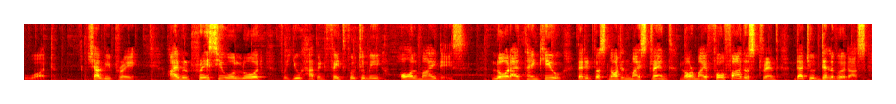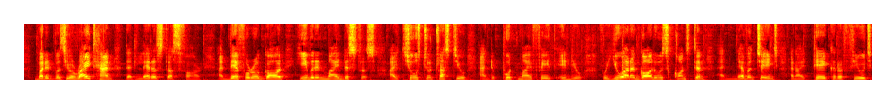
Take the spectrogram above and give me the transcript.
what. Shall we pray? I will praise you, O Lord, for you have been faithful to me all my days. Lord, I thank you that it was not in my strength nor my forefathers' strength that you delivered us, but it was your right hand that led us thus far. And therefore, O God, even in my distress, I choose to trust you and to put my faith in you. For you are a God who is constant and never change, and I take refuge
